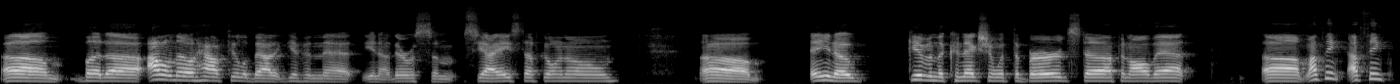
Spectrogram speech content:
um, but uh, I don't know how I feel about it, given that you know there was some CIA stuff going on, um, and you know, given the connection with the Byrd stuff and all that. Um, I think I think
